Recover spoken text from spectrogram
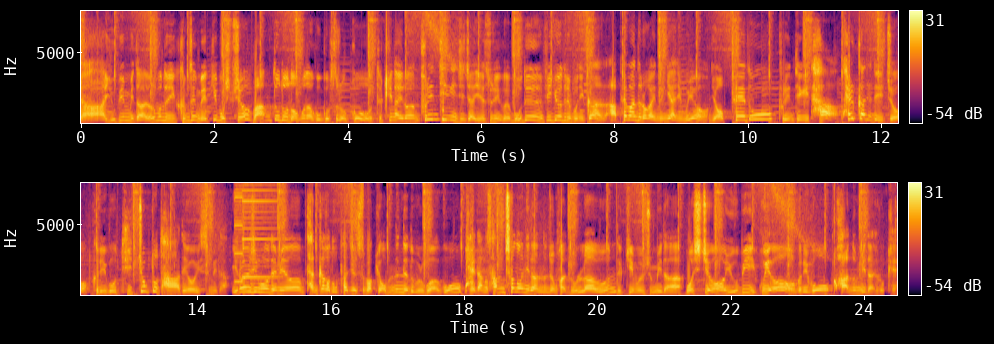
야 유비입니다. 여러분들 이 금색 맵기 보십시오. 망토도 너무나 고급스럽고 특히나 이런 printing이 진짜 예술인 거예요. 모든 피규어들이 보니까 앞에만 들어가 있는 게 아니고요. 옆에도 printing이 다 팔까지 돼 있죠. 그리고 뒤쪽도 다 되어 있습니다. 이런 식으로 되면 단가가 높아질 수밖에 없는데도 불구하고 개당 3,000원이라는 정말 놀라운 느낌을 줍니다. 멋있죠? 유비 있고요. 그리고 관우입니다. 이렇게.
